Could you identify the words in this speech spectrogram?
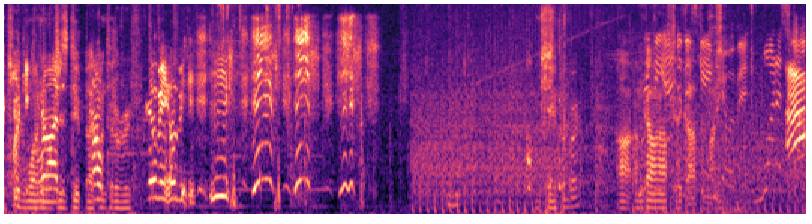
killed Fucking one run. and just dipped back Help. onto the roof. Heal me, heal me. Heave, heave, heave, heave. I'm camping, bro. Oh, I'm going after the guy This for game money. show event. What a. Ah.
